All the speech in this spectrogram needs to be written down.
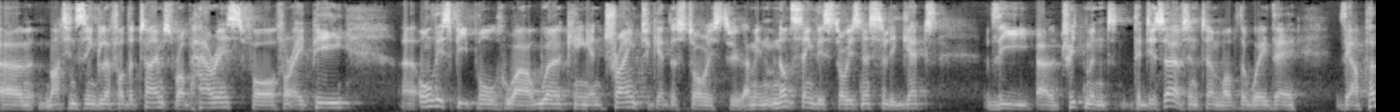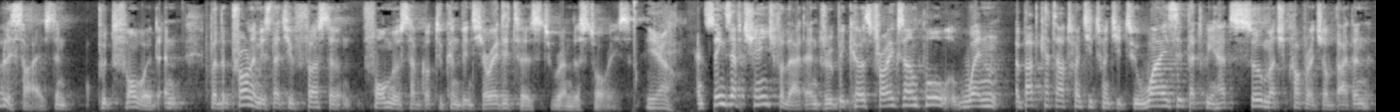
uh, Martyn Ziegler for the Times, Rob Harris for for AP. Uh, all these people who are working and trying to get the stories through. I mean, I'm not saying these stories necessarily get the uh, treatment they deserve in terms of the way they they are publicized and put forward. And but the problem is that you first and foremost have got to convince your editors to run the stories. Yeah. And things have changed for that, Andrew, because for example, when about Qatar 2022, why is it that we had so much coverage of that and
